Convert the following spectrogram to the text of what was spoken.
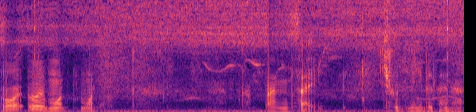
โอ้ ยโอ้ยมดมดปั้นใส่ชุดนี้ไปเลยนะ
